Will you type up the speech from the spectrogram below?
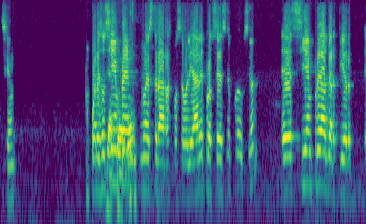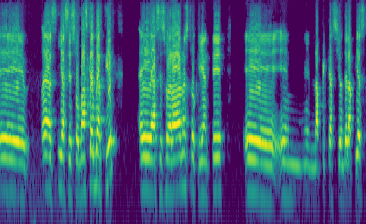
¿Sí? Por eso siempre nuestra responsabilidad en el proceso de producción es siempre advertir eh, y asesor, más que advertir, eh, asesorar a nuestro cliente en la aplicación de la pieza.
